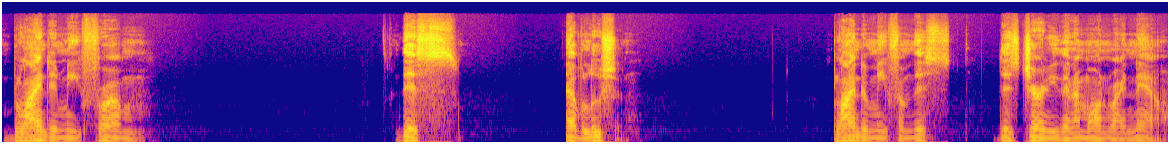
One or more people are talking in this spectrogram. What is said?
blinded me from this evolution blinded me from this this journey that I'm on right now.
